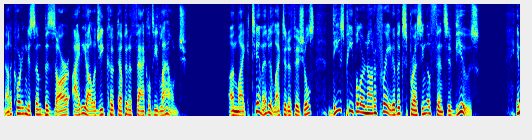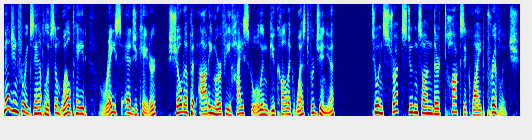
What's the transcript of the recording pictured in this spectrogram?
not according to some bizarre ideology cooked up in a faculty lounge. Unlike timid elected officials, these people are not afraid of expressing offensive views. Imagine, for example, if some well paid race educator showed up at Audie Murphy High School in bucolic West Virginia to instruct students on their toxic white privilege.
